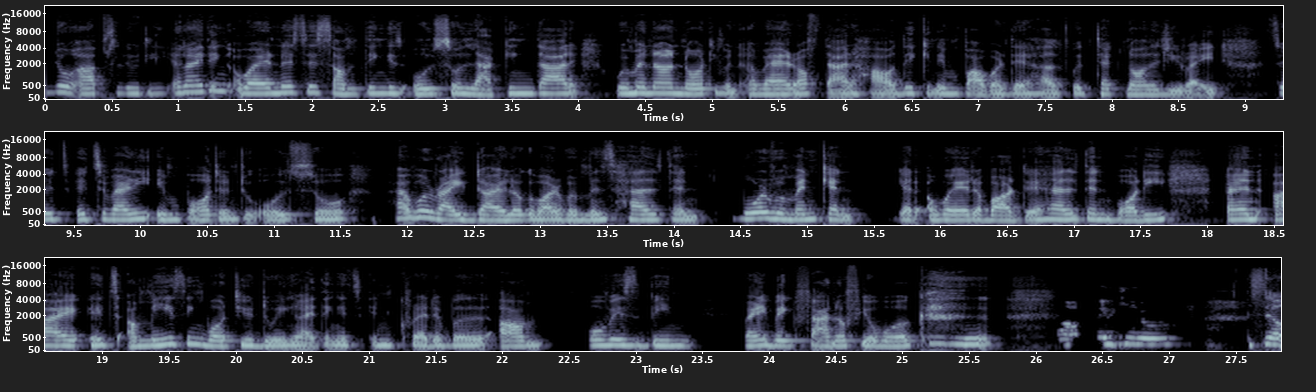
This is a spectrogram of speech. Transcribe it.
no, absolutely. And I think awareness is something is also lacking that women are not even aware of that, how they can empower their health with technology, right? So it's it's very important to also have a right dialogue about women's health and more women can get aware about their health and body. And I it's amazing what you're doing. I think it's incredible. Um always been very big fan of your work. oh, thank you. So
